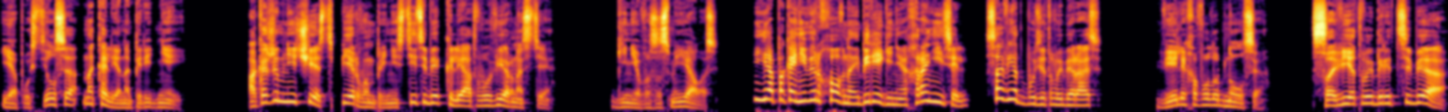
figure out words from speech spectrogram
и опустился на колено перед ней. «Окажи мне честь первым принести тебе клятву верности!» Генева засмеялась. «Я пока не верховная берегиня, хранитель. Совет будет выбирать». Велихов улыбнулся. «Совет выберет тебя!»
